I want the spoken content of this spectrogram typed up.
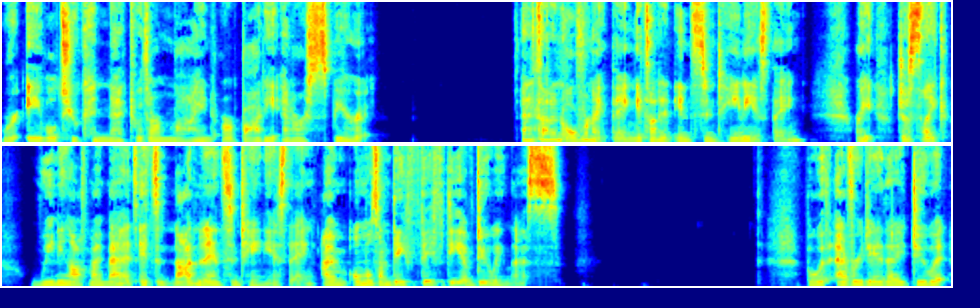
we're able to connect with our mind, our body, and our spirit. And it's not an overnight thing. It's not an instantaneous thing, right? Just like weaning off my meds, it's not an instantaneous thing. I'm almost on day 50 of doing this. But with every day that I do it,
